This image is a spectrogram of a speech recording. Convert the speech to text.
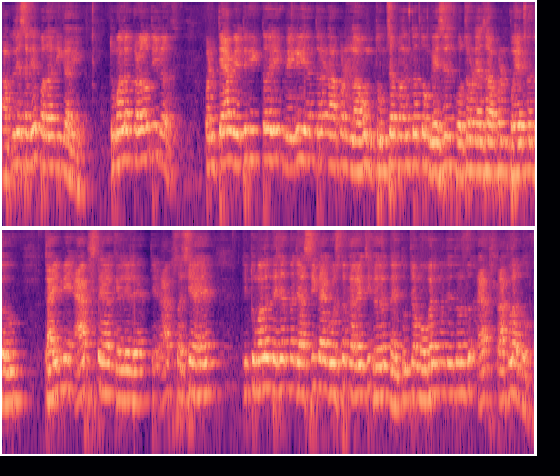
आपले सगळे पदाधिकारी तुम्हाला कळवतीलच. पण त्या व्यतिरिक्त एक वेगळी यंत्रणा आपण लावून तुमच्यापर्यंत तो मेसेज पोहोचवण्याचा आपण प्रयत्न करू. काही मी ऍप्स तयार केलेले आहेत. ते ऍप्स असे आहेत की तुम्हाला त्याच्यातनं जास्ती काय गोष्ट करायची गरज नाही. तुमच्या मोबाईलमध्ये जर ऍप्स टाकला तो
